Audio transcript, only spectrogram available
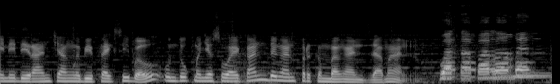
ini dirancang lebih fleksibel untuk menyesuaikan dengan perkembangan zaman. Warta Parlemen.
